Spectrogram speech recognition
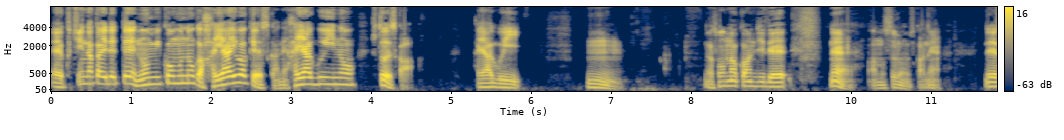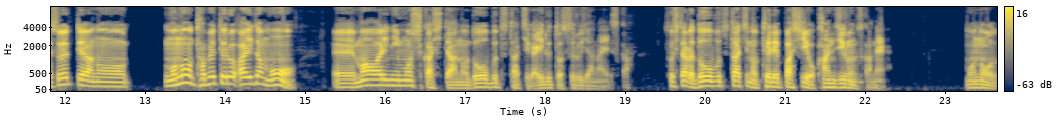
えー、口の中入れて飲み込むのが早いわけですかね。早食いの人ですか早食い。うん。そんな感じで、ね、あの、するんですかね。で、そうやってあの、物を食べてる間も、えー、周りにもしかしてあの動物たちがいるとするじゃないですか。そしたら動物たちのテレパシーを感じるんですかね。物を、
